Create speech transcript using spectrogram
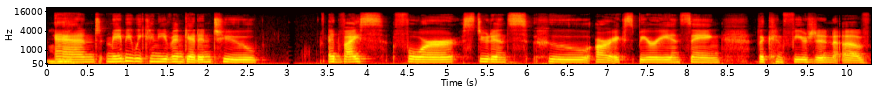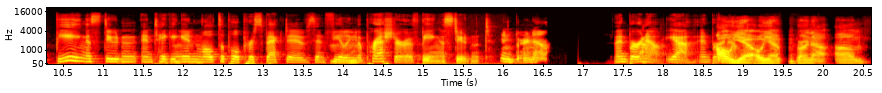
mm-hmm. and maybe we can even get into advice for students who are experiencing the confusion of being a student and taking in mm-hmm. multiple perspectives and feeling mm-hmm. the pressure of being a student and burnout and burnout yeah and burnout. oh yeah oh yeah burnout um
